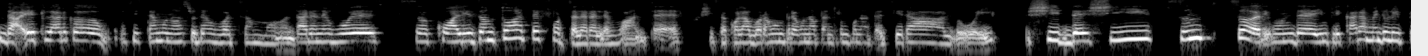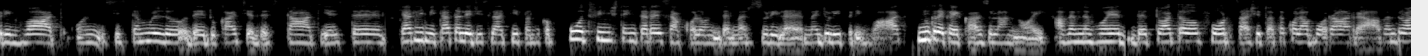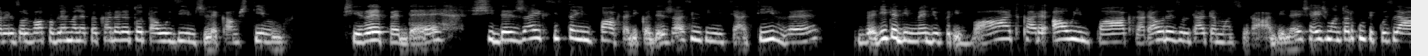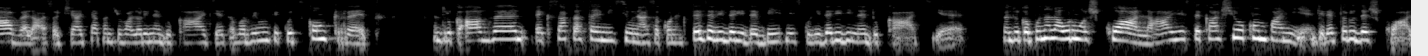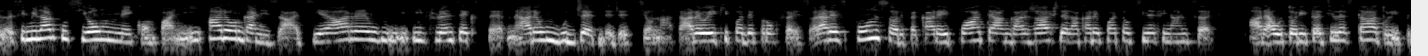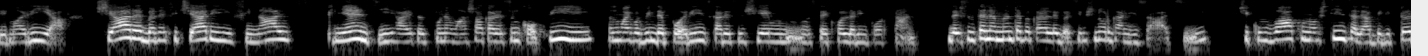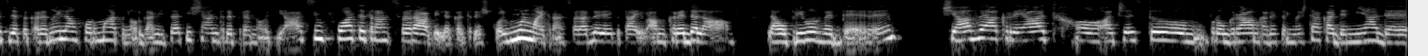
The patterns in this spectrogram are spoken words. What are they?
Da, e clar că sistemul nostru de învățământ are nevoie să coalizăm toate forțele relevante și să colaborăm împreună pentru îmbunătățirea lui. Și deși sunt țări unde implicarea mediului privat în sistemul de educație de stat este chiar limitată legislativ, pentru că pot fi niște interese acolo în demersurile mediului privat, nu cred că e cazul la noi. Avem nevoie de toată forța și toată colaborarea, avem pentru a rezolva problemele pe care le tot auzim și le cam știm și repede și deja există impact, adică deja sunt inițiative venite din mediul privat, care au impact, care au rezultate măsurabile. Și aici mă întorc un pic la AVE, la Asociația pentru Valori în Educație, să vorbim un pic concret, pentru că AVE, exact asta e misiunea, să conecteze liderii de business cu liderii din educație, pentru că până la urmă școala este ca și o companie. Directorul de școală, similar cu CEO unei companii, are organizație, are influențe externe, are un buget de gestionat, are o echipă de profesori, are sponsori pe care îi poate angaja și de la care poate obține finanțări, are autoritățile statului, primăria și are beneficiarii finali clienții, hai să spunem așa, care sunt copiii, nu mai vorbim de părinți, care sunt și ei un, un stakeholder important. Deci sunt elemente pe care le găsim și în organizații și cumva cunoștințele, abilitățile pe care noi le-am format în organizații și antreprenoriat sunt foarte transferabile către școli, mult mai transferabile decât am crede la, la o primă vedere. Și AVE a creat uh, acest uh, program care se numește Academia de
